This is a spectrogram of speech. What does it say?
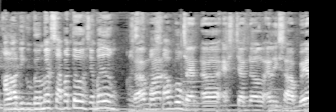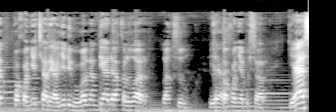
Kalau di Google Maps apa tuh? Coba dong. Sama tahu, Gung. chan- eh, S channel Elizabeth pokoknya cari aja di Google nanti ada keluar langsung Iya. tokonya besar Yes.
